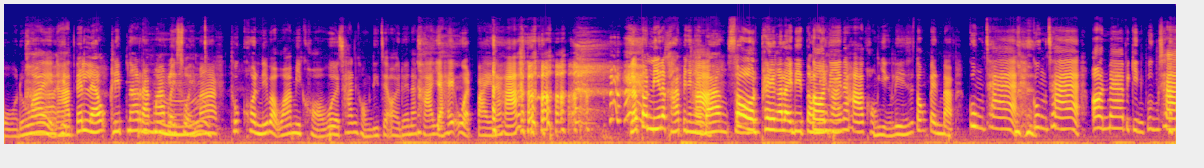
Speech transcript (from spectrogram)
ว์ด้วยนะเห็คะนเต้นแล้วคลิปน่ารักมากเลยสวยมาก ทุกคนนี่แบบว่ามีขอเวอร์ชั่นของดีเจออยด้วยนะคะ อย่าให้อวดไปนะคะ แล้วตอนนี้ล่ะคะเป็นยังไงค่ะบ้างตโสอนดเพลงอะไรดีตอนตอนนี้นี้คะนะคะ ของหญิงลีจะต้องเป็นแบบกุ้งแช่ กุ้งแช่อ้อนแม่ไปกินกุ้งแช่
